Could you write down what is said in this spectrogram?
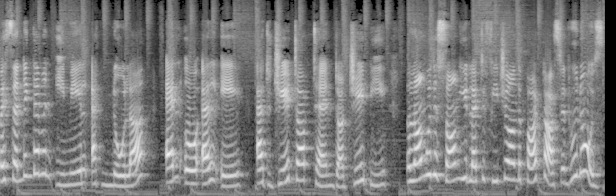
by sending them an email at NOLA, N O L A, at jtop10.jp, along with a song you'd like to feature on the podcast. And who knows,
